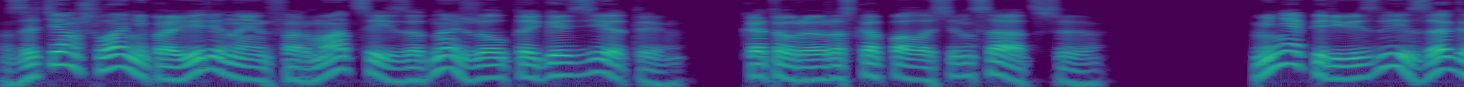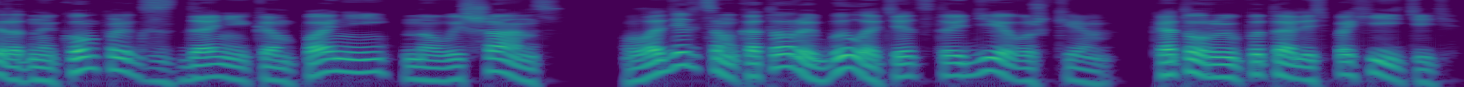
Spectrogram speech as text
Затем шла непроверенная информация из одной желтой газеты, которая раскопала сенсацию. Меня перевезли в загородный комплекс зданий компании «Новый шанс», владельцем которой был отец той девушки, которую пытались похитить.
